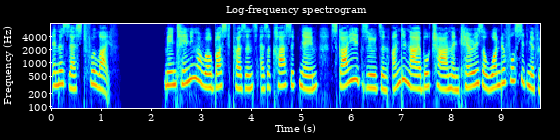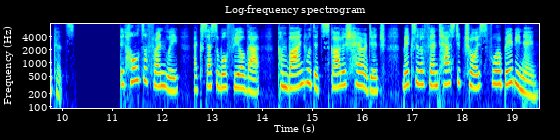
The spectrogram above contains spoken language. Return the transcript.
and a zest for life. Maintaining a robust presence as a classic name, Scottie exudes an undeniable charm and carries a wonderful significance. It holds a friendly, accessible feel that, combined with its Scottish heritage, makes it a fantastic choice for a baby name.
